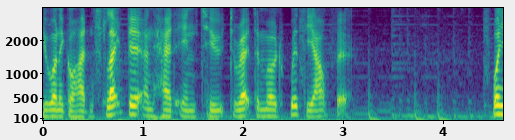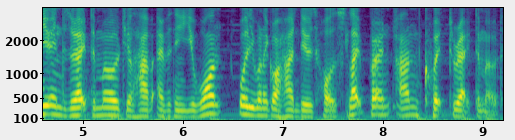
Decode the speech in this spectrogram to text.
you want to go ahead and select it and head into director mode with the outfit. When you're in the director mode you'll have everything you want, all you want to go ahead and do is hold the select button and quit director mode.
